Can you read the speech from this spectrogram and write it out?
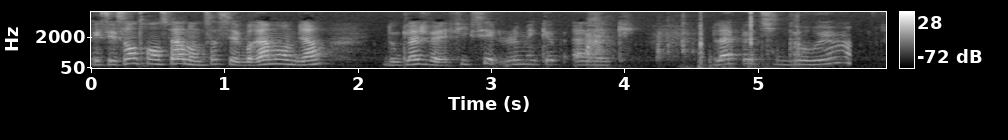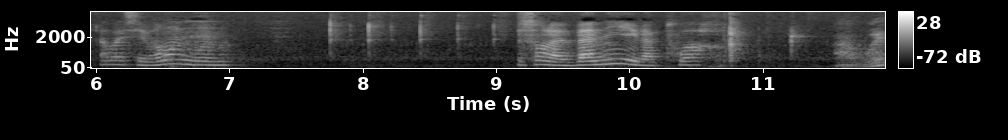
et c'est sans transfert donc ça c'est vraiment bien. Donc là je vais aller fixer le make-up avec la petite brume. Ah ouais c'est vraiment une brume. Je sens la vanille et la poire. Ah ouais?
